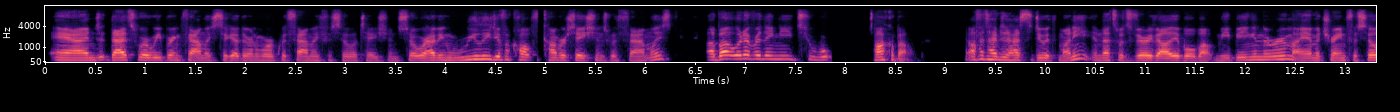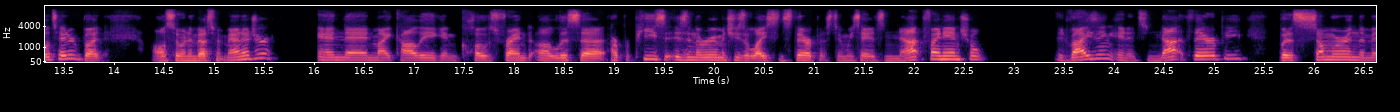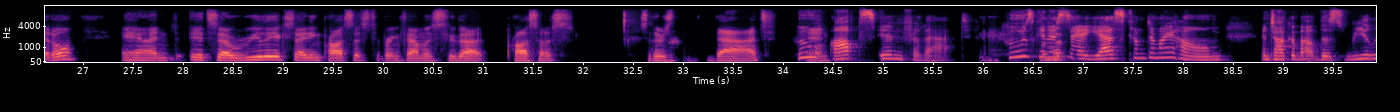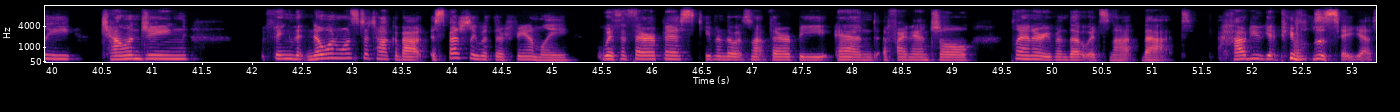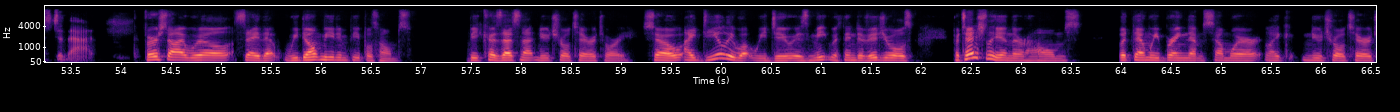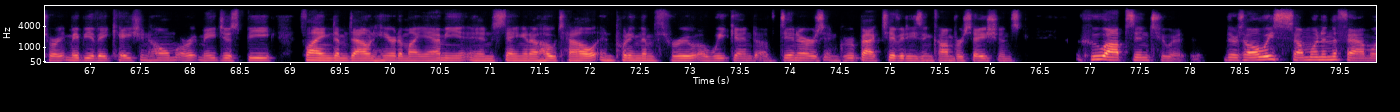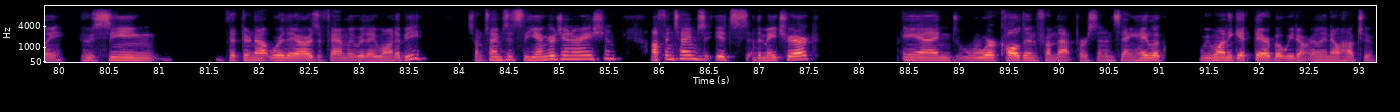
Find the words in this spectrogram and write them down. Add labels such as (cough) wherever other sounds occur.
And that's where we bring families together and work with family facilitation. So we're having really difficult conversations with families about whatever they need to talk about. Oftentimes it has to do with money. And that's what's very valuable about me being in the room. I am a trained facilitator, but also an investment manager. And then my colleague and close friend, Alyssa Harper Peace, is in the room and she's a licensed therapist. And we say it's not financial advising and it's not therapy, but it's somewhere in the middle. And it's a really exciting process to bring families through that process. So there's that. Who and, opts in for that? Who's going to say, yes, come to my home and talk about this really challenging thing that no one wants to talk about, especially with their family? With a therapist, even though it's not therapy, and a financial planner, even though it's not that. How do you get (laughs) people to say yes to that? First, I will say that we don't meet in people's homes because that's not neutral territory. So, ideally, what we do is meet with individuals potentially in their homes but then we bring them somewhere like neutral territory. It may be a vacation home, or it may just be flying them down here to Miami and staying in a hotel and putting them through a weekend of dinners and group activities and conversations. Who opts into it? There's always someone in the family who's seeing that they're not where they are as a family where they want to be. Sometimes it's the younger generation, oftentimes it's the matriarch. And we're called in from that person and saying, hey, look, we want to get there, but we don't really know how to.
